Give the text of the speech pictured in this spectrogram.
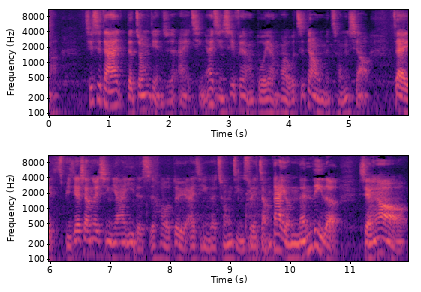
嘛，其实大家的终点就是爱情，爱情是非常多样化。我知道我们从小在比较相对性压抑的时候，对于爱情有个憧憬，所以长大有能力了，想要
